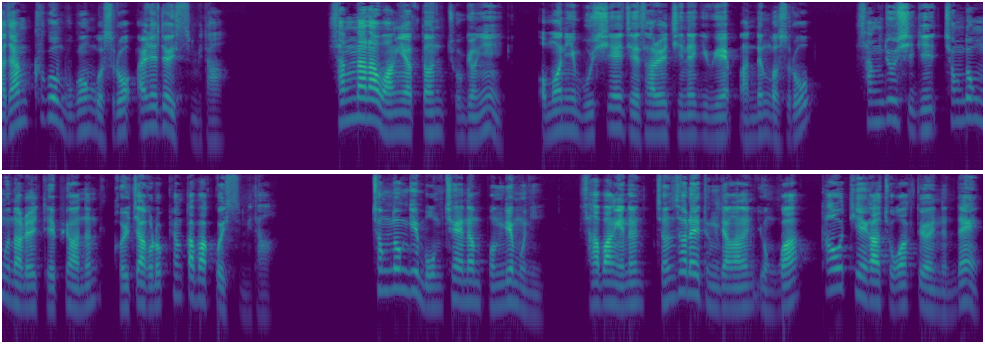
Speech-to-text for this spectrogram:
가장 크고 무거운 것으로 알려져 있습니다. 상나라 왕이었던 조경이 어머니 무씨의 제사를 지내기 위해 만든 것으로 상주시기 청동 문화를 대표하는 걸작으로 평가받고 있습니다. 청동기 몸체에는 번개무늬, 사방에는 전설에 등장하는 용과 타오티에가 조각되어 있는데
